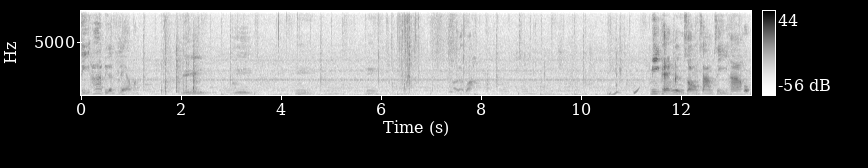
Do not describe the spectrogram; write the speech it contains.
สี่ห้าเดือนที่แล้วมั้งนี่นี่นี่นี่อะไรวะ มีแผงหนึ่งสองสามสี่ห้าหก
